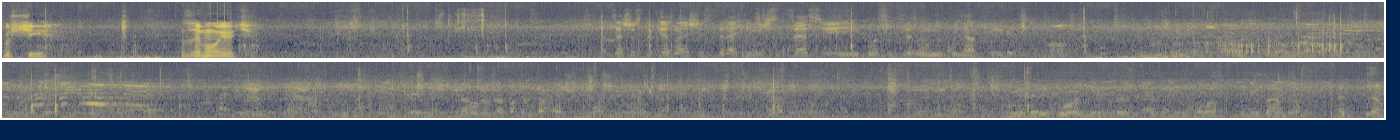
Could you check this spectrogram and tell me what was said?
Кущі зимують. Це щось таке, знаєш, середнє між сецесією і класицизмом непонятне. якесь. Нет, далеко, нет, даже не Палатку поджидаем. Прям.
